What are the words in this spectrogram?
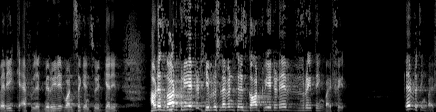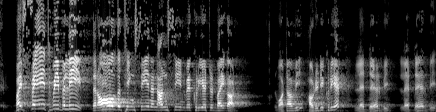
very carefully. Let me read it once again so you get it. How does God create it? Hebrews 11 says God created everything by faith. Everything by faith. By faith we believe that all the things seen and unseen were created by God. What are we? How did he create? Let there be, let there be,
